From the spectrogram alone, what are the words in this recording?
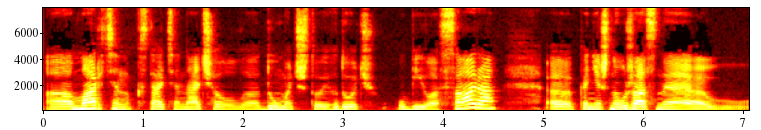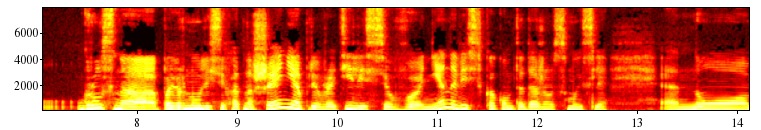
А Мартин, кстати, начал э, думать, что их дочь убила Сара, конечно, ужасное, грустно повернулись их отношения, превратились в ненависть в каком-то даже смысле. Э, но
